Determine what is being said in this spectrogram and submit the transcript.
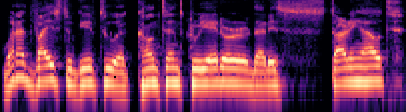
What advice to give to a content creator that is starting out?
